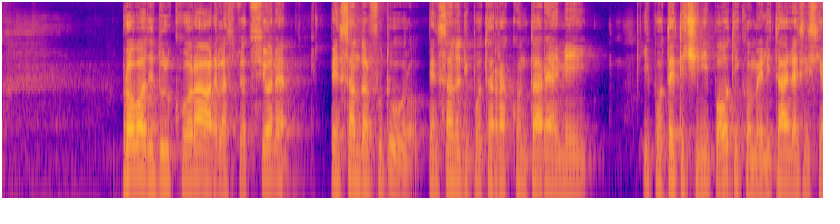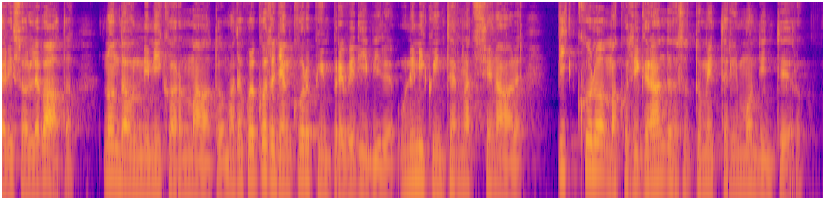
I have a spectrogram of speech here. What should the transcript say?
Provo ad edulcorare la situazione pensando al futuro, pensando di poter raccontare ai miei ipotetici nipoti come l'Italia si sia risollevata, non da un nemico armato, ma da qualcosa di ancora più imprevedibile, un nemico internazionale, piccolo ma così grande da sottomettere il mondo intero.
